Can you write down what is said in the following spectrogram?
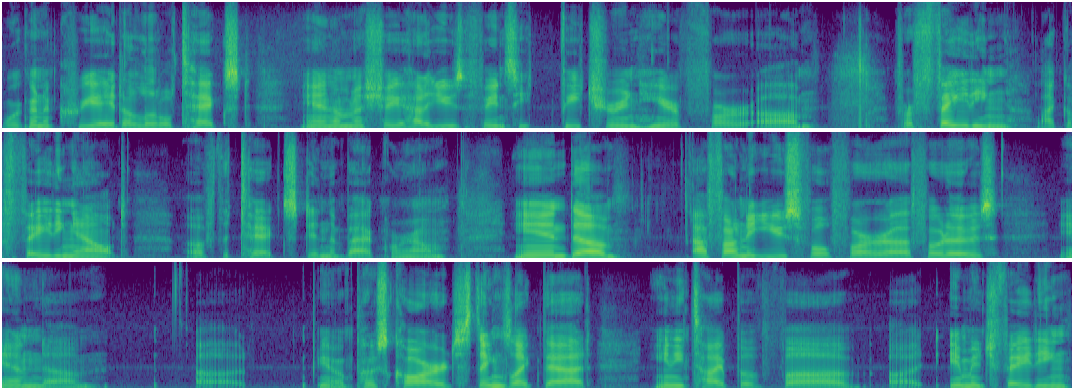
we're going to create a little text and I'm going to show you how to use a fancy feature in here for um, for fading like a fading out of the text in the background. And um, I find it useful for uh, photos and um, uh, you know postcards things like that any type of uh, uh, image fading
